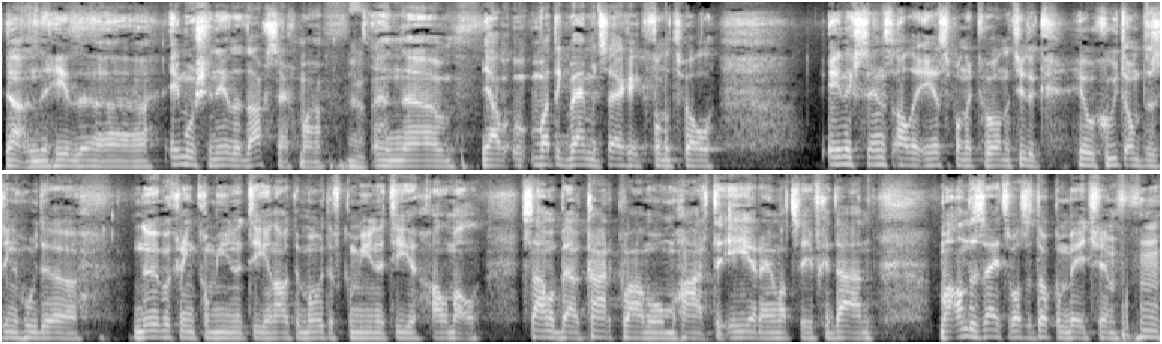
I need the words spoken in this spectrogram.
ja, een hele emotionele dag, zeg maar. Ja. En ja, wat ik bij moet zeggen, ik vond het wel Enigszins, allereerst vond ik wel natuurlijk heel goed om te zien hoe de Nürburgring community en automotive community allemaal samen bij elkaar kwamen om haar te eren en wat ze heeft gedaan. Maar anderzijds was het ook een beetje. Hm,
